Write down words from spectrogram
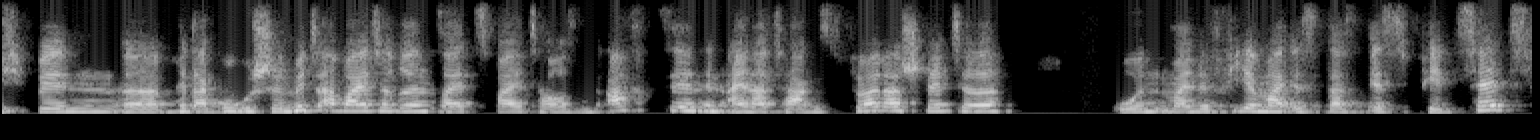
Ich bin äh, pädagogische Mitarbeiterin seit 2018 in einer Tagesförderstätte und meine Firma ist das SPZ,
